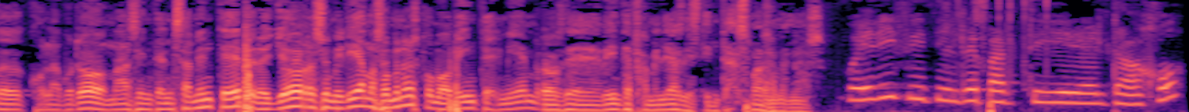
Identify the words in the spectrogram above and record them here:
que colaboró más intensamente, pero yo resumiría más o menos como 20 miembros de 20 familias distintas, más o menos. ¿Fue difícil repartir el trabajo?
